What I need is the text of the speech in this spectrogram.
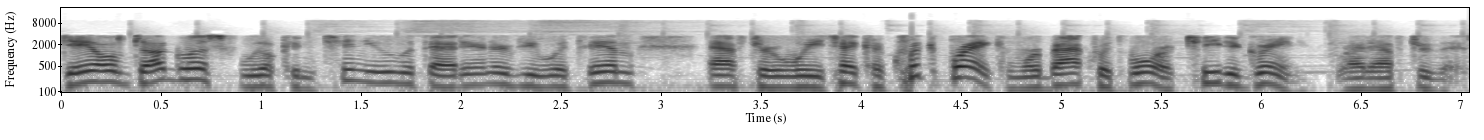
Dale Douglas. We'll continue with that interview with him after we take a quick break, and we're back with more Tee to Green right after this.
